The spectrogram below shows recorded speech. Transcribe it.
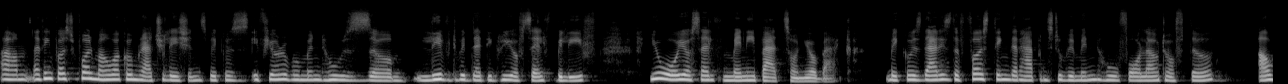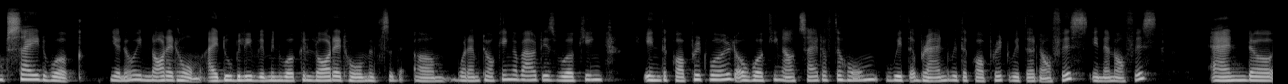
Um, I think, first of all, Mohua, congratulations, because if you're a woman who's um, lived with that degree of self belief, you owe yourself many pats on your back because that is the first thing that happens to women who fall out of the outside work you know not at home. I do believe women work a lot at home. So um, what i'm talking about is working in the corporate world or working outside of the home with a brand with a corporate with an office in an office. And uh,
